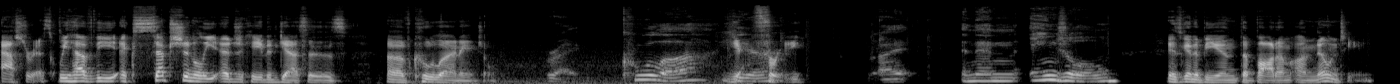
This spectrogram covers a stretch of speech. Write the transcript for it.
asterisk. We have the exceptionally educated guesses of Kula and Angel. Right. Kula Yeah, free Right. And then Angel. is going to be in the bottom unknown team.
